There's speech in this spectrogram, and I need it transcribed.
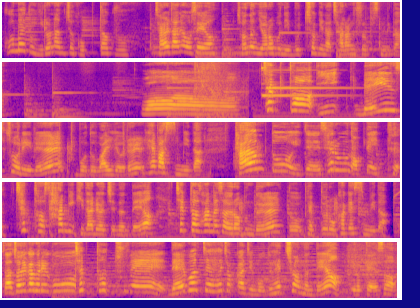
꿈에도 일어난 적 없다고. 잘 다녀오세요. 저는 여러분이 무척이나 자랑스럽습니다. 와 챕터 2 메인 스토리를 모두 완료를 해봤습니다. 다음 또 이제 새로운 업데이트 챕터 3이 기다려지는데요. 챕터 3에서 여러분들 또 뵙도록 하겠습니다. 자 저희가 그리고 챕터 2의 네 번째 해적까지 모두 해치웠는데요. 이렇게 해서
